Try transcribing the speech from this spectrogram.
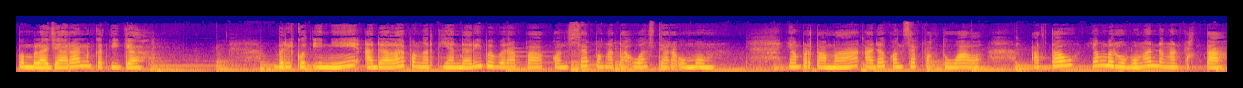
pembelajaran ketiga. Berikut ini adalah pengertian dari beberapa konsep pengetahuan secara umum. Yang pertama, ada konsep faktual atau yang berhubungan dengan fakta,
